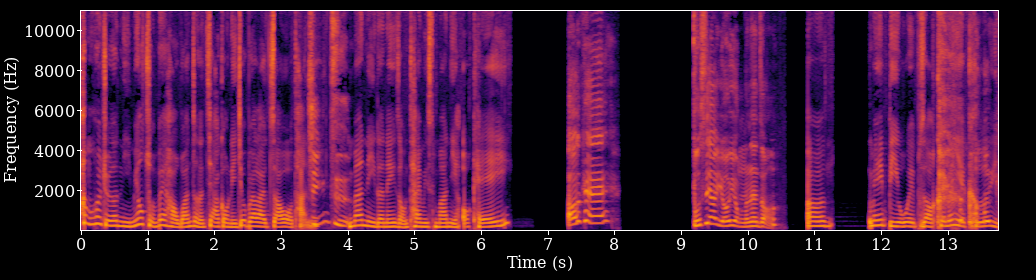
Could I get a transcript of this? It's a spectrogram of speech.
他们会觉得你没有准备好完整的架构，你就不要来找我谈金子 money 的那一种 time is money，OK？OK？、Okay? Okay. 不是要游泳的那种，呃，maybe 我也不知道，可能也可以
